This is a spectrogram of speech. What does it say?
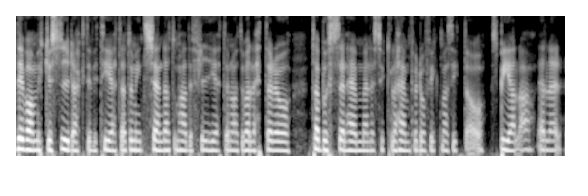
det var mycket styrd aktivitet, att de inte kände att de hade friheten och att det var lättare att ta bussen hem eller cykla hem för då fick man sitta och spela eller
